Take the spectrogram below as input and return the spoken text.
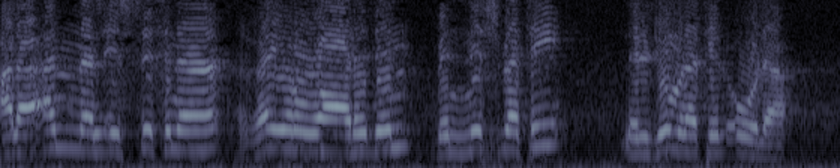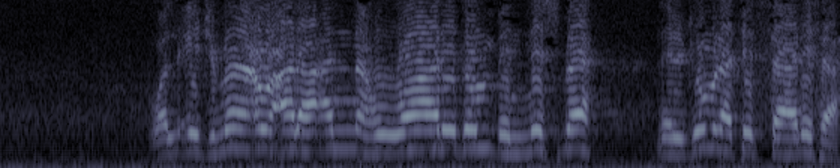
على أن الاستثناء غير وارد بالنسبة للجملة الأولى. والإجماع على أنه وارد بالنسبة للجملة الثالثة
